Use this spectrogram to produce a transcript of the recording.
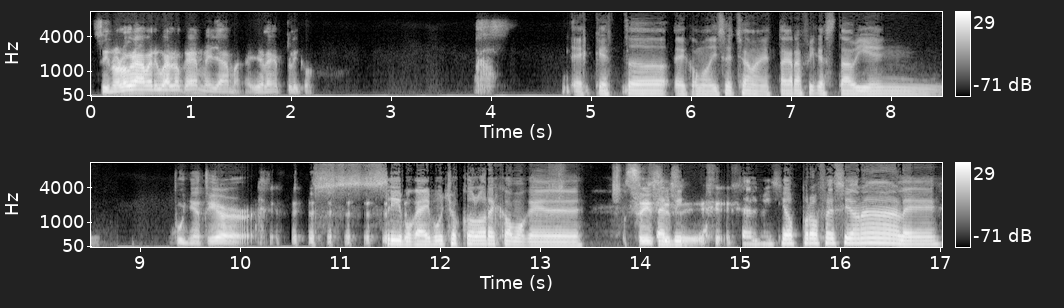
Si no logran averiguar lo que es, me llaman, yo les explico. Es que esto, eh, como dice Chaman, esta gráfica está bien. Puñetier. Sí, porque hay muchos colores como que Sí, sí, sí. servicios profesionales.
